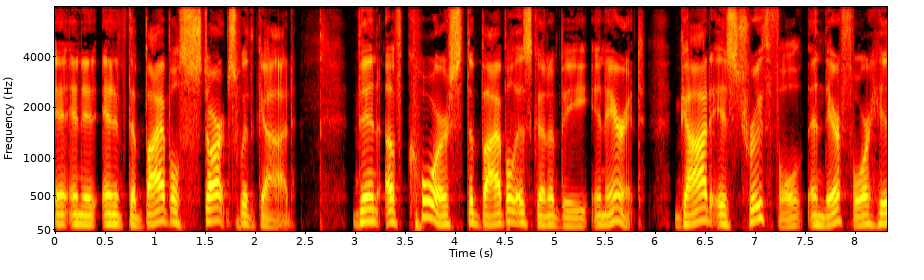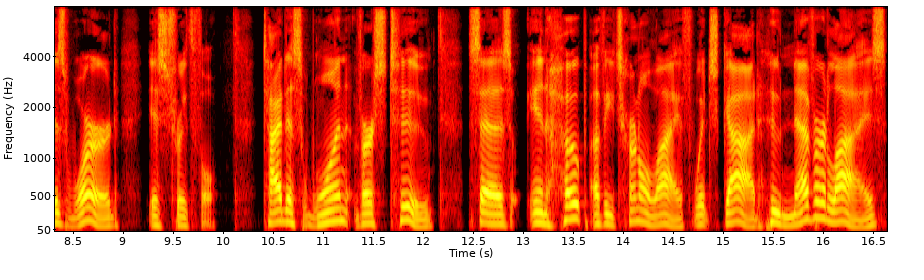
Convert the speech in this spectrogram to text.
and, it, and if the Bible starts with God, then of course the Bible is going to be inerrant. God is truthful, and therefore his word is truthful. Titus 1, verse 2 says, In hope of eternal life, which God, who never lies,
